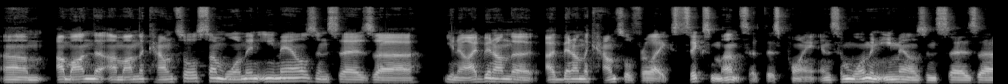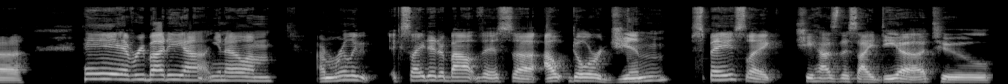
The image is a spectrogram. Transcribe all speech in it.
Um, I'm on the I'm on the council. Some woman emails and says, uh, you know, I've been on the I've been on the council for like six months at this point, and some woman emails and says, uh, "Hey, everybody, uh, you know, I'm I'm really excited about this uh, outdoor gym space. Like, she has this idea to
